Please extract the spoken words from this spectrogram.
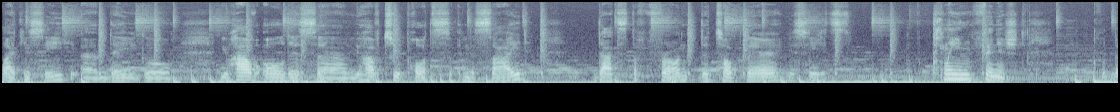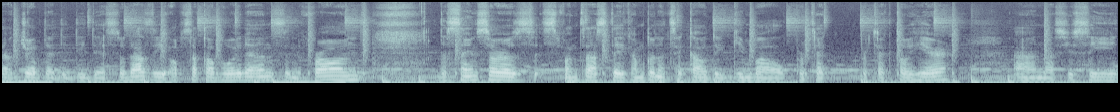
like you see and there you go. You have all this uh, you have two ports in the side. That's the front the top there you see it's clean finished that job that they did there. So that's the obstacle avoidance in the front. The sensors it's fantastic. I'm gonna take out the gimbal protect protector here. And as you see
